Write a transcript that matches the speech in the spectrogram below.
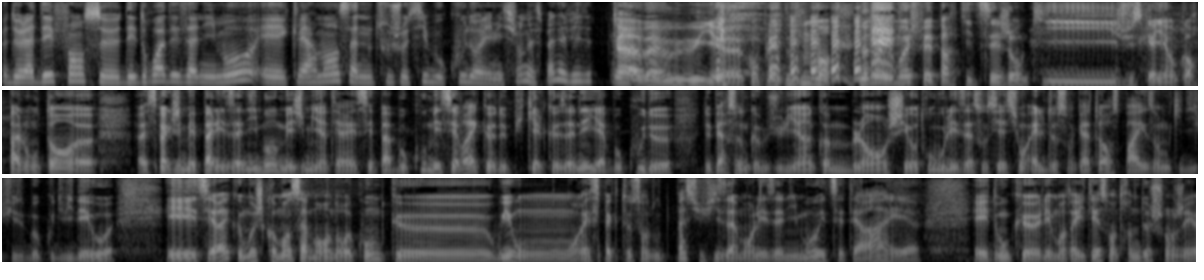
de la défense des droits des animaux et clairement ça nous touche aussi beaucoup dans l'émission, n'est-ce pas David? Ah bah oui, oui, complètement. non, non, mais moi je fais partie de ces gens qui, jusqu'à il y a encore pas longtemps, euh, c'est pas que j'aimais pas les animaux, mais je m'y intéressais pas beaucoup. Mais c'est vrai que depuis quelques années, il y a beaucoup de, personnes comme Julien, comme Blanche et autres, ou les associations L214 par exemple, qui diffusent beaucoup de vidéos. Et c'est vrai que moi je commence à me rendre compte que oui, on respecte sans doute pas suffisamment les animaux, etc. Et, euh, et donc euh, les mentalités sont en train de changer.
